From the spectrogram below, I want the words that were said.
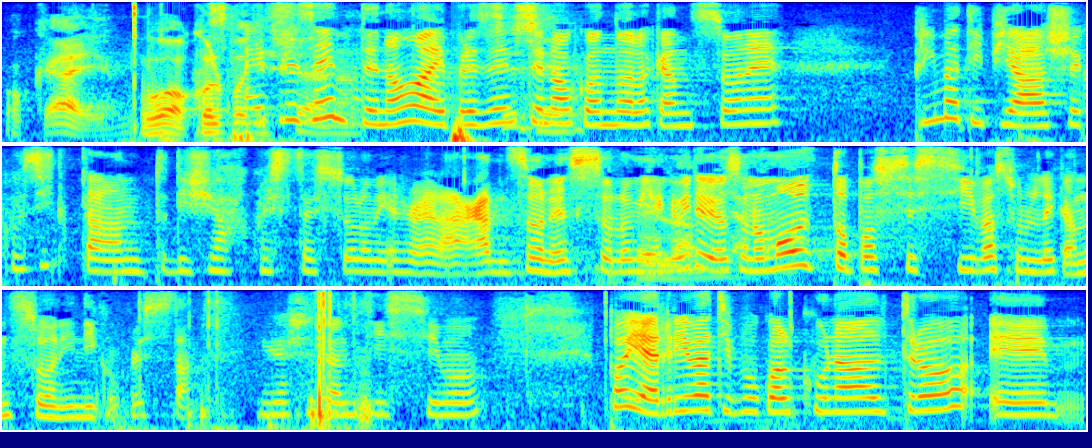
Ok. Wow, colpo Hai di scena. presente, no? Hai presente, Sì, no? sì. Quando la canzone prima ti piace così tanto, dici, ah, questa è solo mia, cioè la canzone è solo È mia. la Capito? Io mia sono canzone. molto possessiva sulle canzoni, dico, questa mi piace tantissimo. Poi arriva tipo qualcun altro e...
